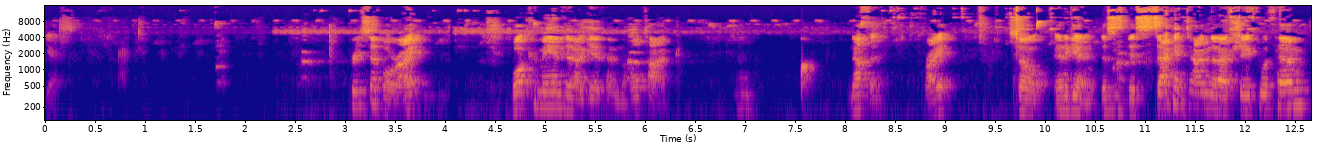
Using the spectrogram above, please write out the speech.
Yes. Pretty simple, right? What command did I give him the whole time? Nothing, right? So, and again, this is the second time that I've shaped with him,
